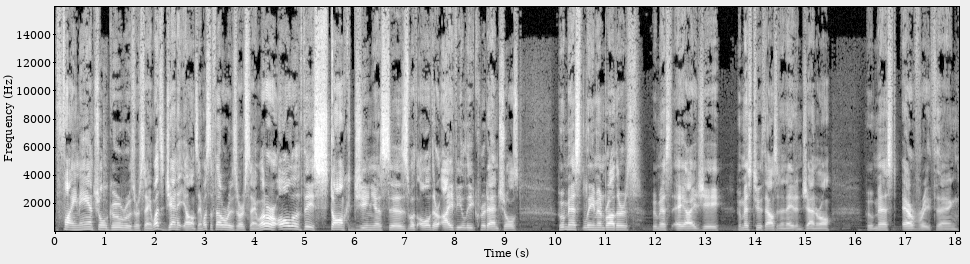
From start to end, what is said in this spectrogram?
financial gurus are saying. What's Janet Yellen saying? What's the Federal Reserve saying? What are all of these stonk geniuses with all their Ivy League credentials who missed Lehman Brothers, who missed AIG, who missed 2008 in general, who missed everything?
